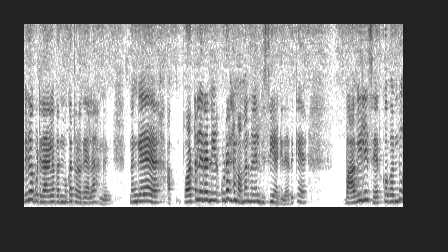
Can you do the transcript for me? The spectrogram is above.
ಬಿದ್ದೋಗ್ಬಿಟ್ಟಿದೆ ಆಗಲೇ ಬಂದು ಮುಖ ತೊಳೆದೆ ಅಲ್ಲ, ಹಾಗಾಗಿ. ನನಗೆ ಪಾಟಲ್ಲಿರೋ ನೀರು ಕೂಡ ನಮ್ಮ ಅಮ್ಮನ ಮನೇಲಿ ಬಿಸಿಯಾಗಿದೆ ಅದಕ್ಕೆ ಬಾವಿಲಿ ಸೇದ್ಕೊಬಂದು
